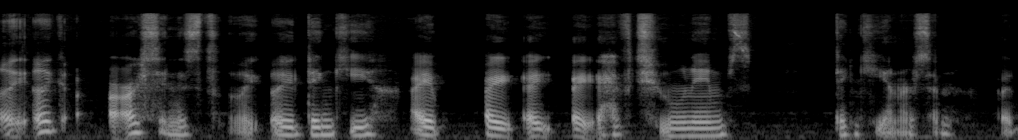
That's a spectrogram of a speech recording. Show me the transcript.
like, like arson is like like dinky. I I I I have two names, Dinky Anderson, but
